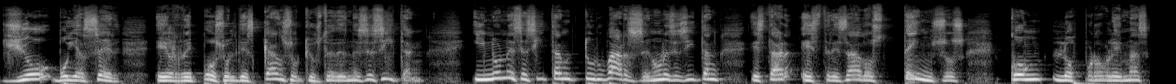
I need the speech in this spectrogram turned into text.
yo voy a hacer el reposo, el descanso que ustedes necesitan. Y no necesitan turbarse, no necesitan estar estresados, tensos con los problemas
